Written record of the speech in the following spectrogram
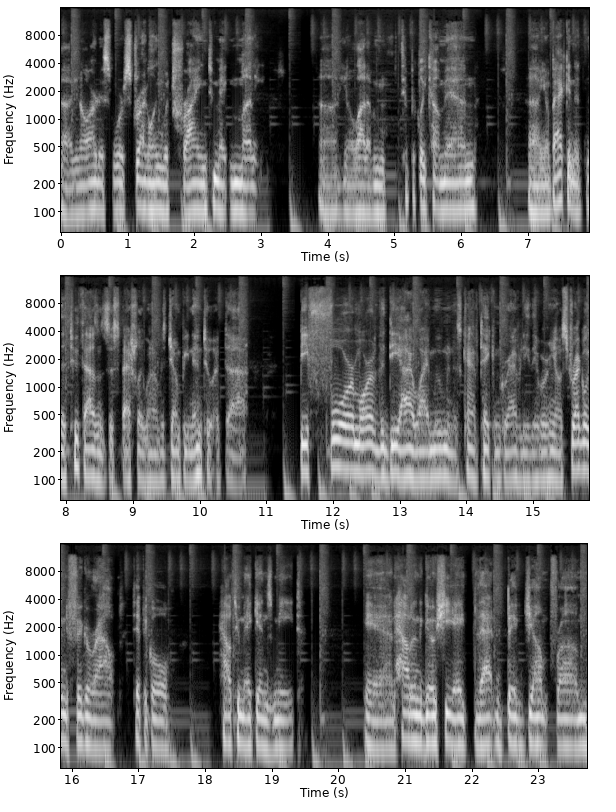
Uh, you know, artists were struggling with trying to make money. Uh, you know, a lot of them typically come in uh, you know, back in the, the 2000s, especially when I was jumping into it, uh, before more of the DIY movement has kind of taken gravity, they were, you know, struggling to figure out typical how to make ends meet and how to negotiate that big jump from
